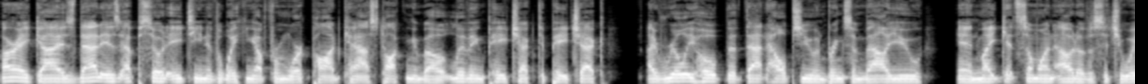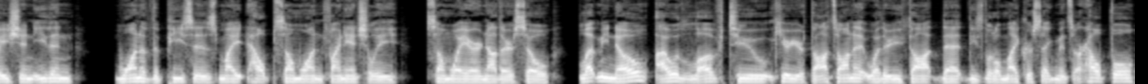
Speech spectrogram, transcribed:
All right, guys, that is episode 18 of the Waking Up from Work podcast, talking about living paycheck to paycheck. I really hope that that helps you and brings some value and might get someone out of a situation. Even one of the pieces might help someone financially some way or another. So let me know. I would love to hear your thoughts on it, whether you thought that these little micro segments are helpful,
